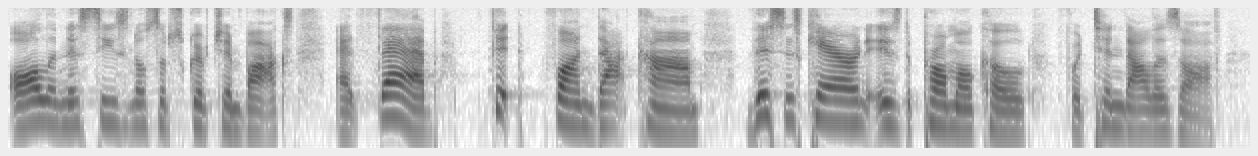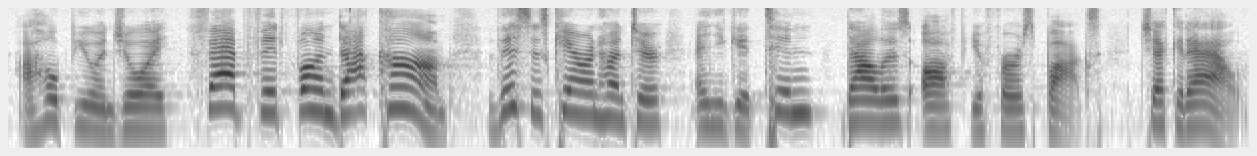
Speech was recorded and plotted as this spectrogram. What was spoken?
all in this seasonal subscription box at fabfitfun.com. This is Karen, is the promo code for $10 off. I hope you enjoy fabfitfun.com. This is Karen Hunter, and you get $10 off your first box. Check it out.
